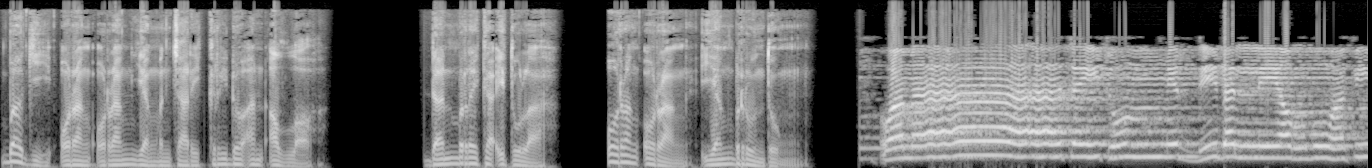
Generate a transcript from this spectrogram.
bagi orang-orang yang mencari keridoan Allah. Dan mereka itulah orang-orang yang beruntung. وما آتيتم من ربا ليربو في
